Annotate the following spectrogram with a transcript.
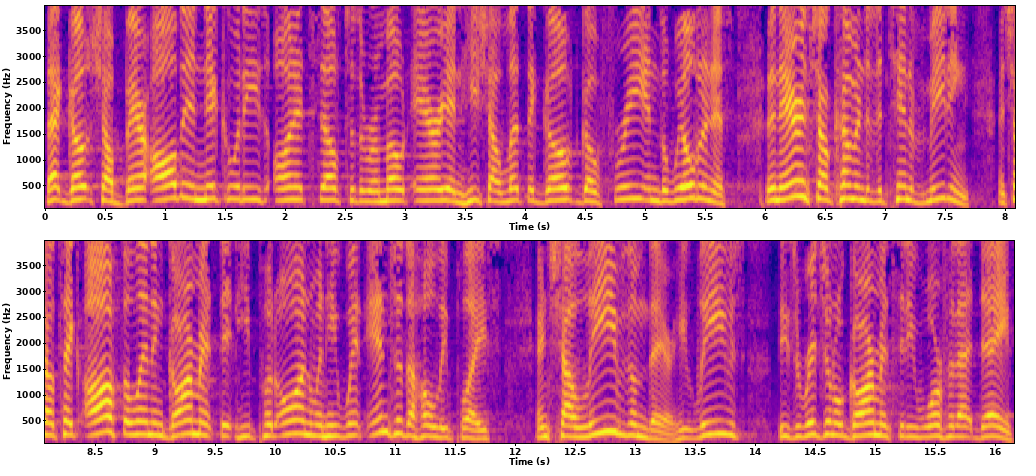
That goat shall bear all the iniquities on itself to the remote area, and he shall let the goat go free in the wilderness. Then Aaron shall come into the tent of meeting, and shall take off the linen garment that he put on when he went into the holy place, and shall leave them there. He leaves these original garments that he wore for that day.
